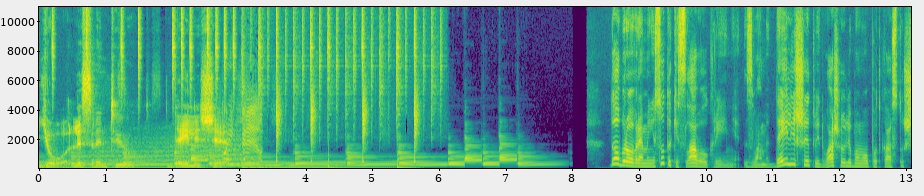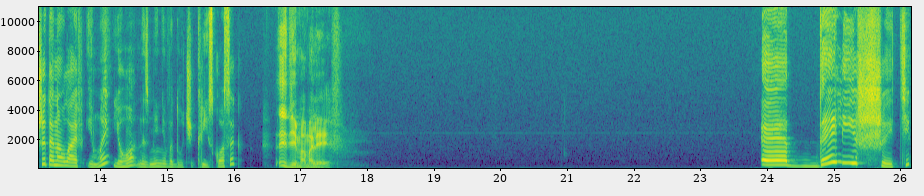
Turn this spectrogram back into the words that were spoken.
You're listening to Daily Shit. Доброго времені суток і слава Україні! З вами Daily Shit від вашого любимого подкасту Shit Know Life і ми його незмінні ведучі. Кріс Косик. І Діма Малеєв. Е, Daily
